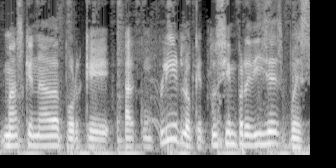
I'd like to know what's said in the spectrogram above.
más que nada porque al cumplir lo que tú siempre dices, pues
